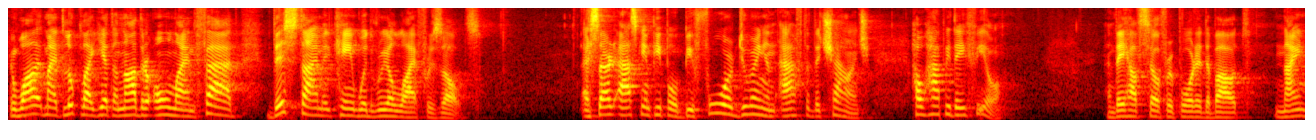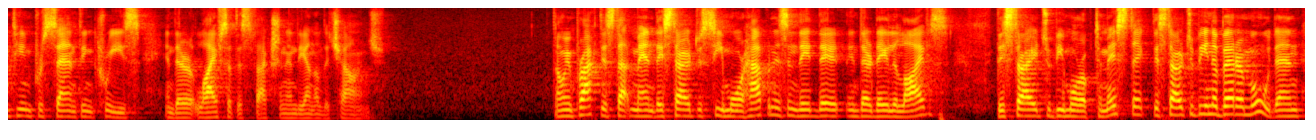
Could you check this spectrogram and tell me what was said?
And while it might look like yet another online fad, this time it came with real life results. I started asking people before, during, and after the challenge how happy they feel. And they have self reported about 19% increase in their life satisfaction in the end of the challenge. Now, in practice, that meant they started to see more happiness in, in their daily lives. They started to be more optimistic. They started to be in a better mood. And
